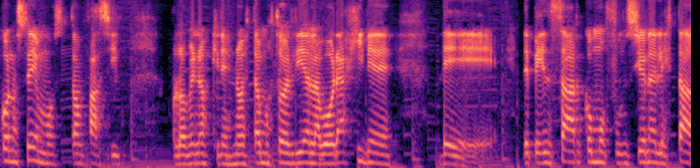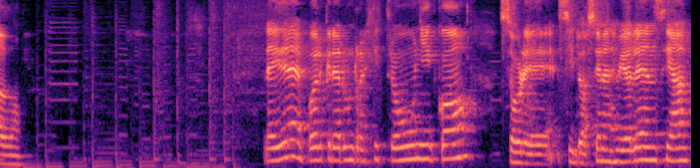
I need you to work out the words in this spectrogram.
conocemos tan fácil, por lo menos quienes no estamos todo el día en la vorágine de, pensar cómo funciona el Estado. La idea de poder crear un registro único sobre situaciones de violencia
